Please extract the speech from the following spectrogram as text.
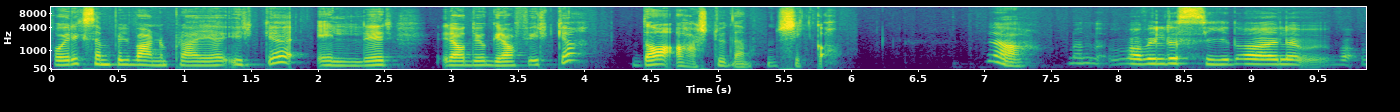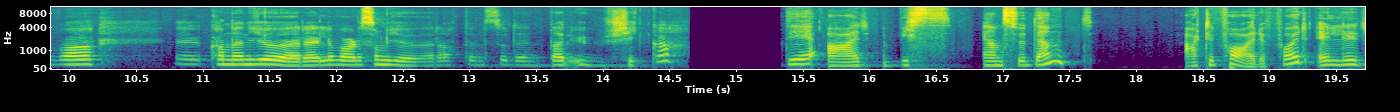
f.eks. vernepleieyrke eller radiografyrke, da er studenten skikka. Ja, men hva vil det si da, eller hva, Eh, kan en gjøre, eller hva er det som gjør at en student er uskikka? Det er hvis en student er til fare for, eller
